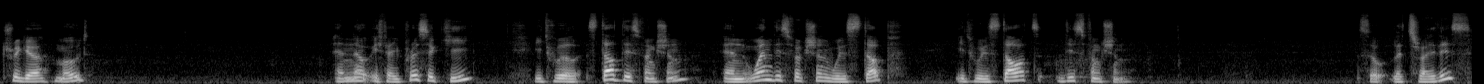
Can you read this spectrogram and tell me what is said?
trigger mode. And now if I press a key, it will start this function. And when this function will stop, it will start this function. So let's try this.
